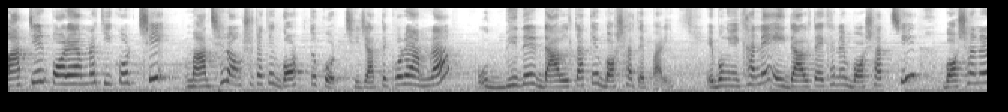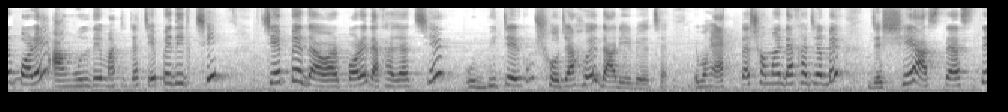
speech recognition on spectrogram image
মাটির পরে আমরা কি করছি? মাঝের অংশটাকে গর্ত করছি যাতে করে আমরা উদ্ভিদের ডালটাকে বসাতে পারি। এবং এখানে, এই ডালটা এখানে বসাচ্ছি, বসানোর পরে আঙুল দিয়ে মাটিটা চেপে দিচ্ছি। চেপে দেওয়ার পরে দেখা যাচ্ছে উদ্ভিদটা এরকম সোজা হয়ে দাঁড়িয়ে রয়েছে। এবং একটা সময় দেখা যাবে যে সে আস্তে আস্তে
